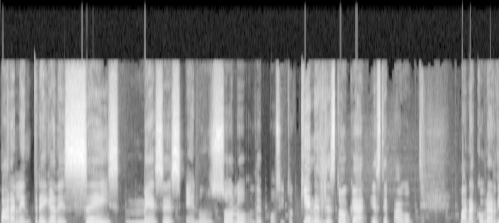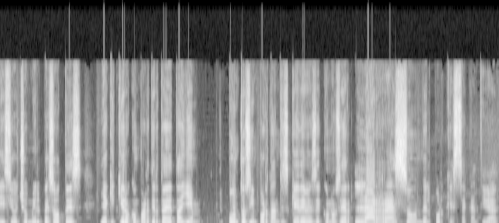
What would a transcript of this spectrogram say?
para la entrega de seis meses en un solo depósito. ¿Quiénes les toca este pago? Van a cobrar 18 mil pesotes y aquí quiero compartirte a detalle Puntos importantes que debes de conocer, la razón del por qué esta cantidad.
